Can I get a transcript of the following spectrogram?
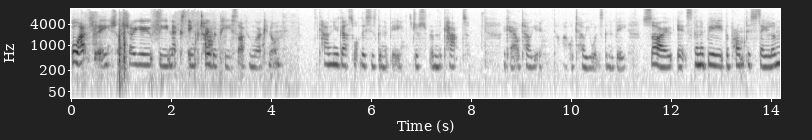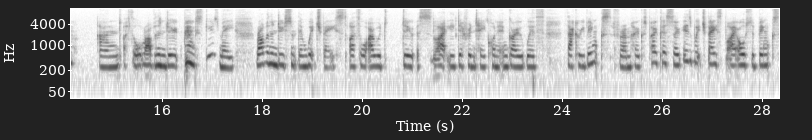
Oh, actually, shall I show you the next Inktober piece that I've been working on? Can you guess what this is going to be, just from the cat? Okay, I'll tell you. I will tell you what it's going to be. So, it's going to be, the prompt is Salem, and I thought rather than do, excuse me, rather than do something witch based, I thought I would do a slightly different take on it and go with Thackeray Binks from Hocus Pocus. So is witch based, but I also Binks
